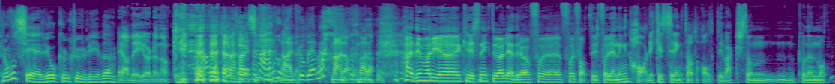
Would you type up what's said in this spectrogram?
provoserer jo kulturlivet. Ja, det gjør det nok. ja, det som er hovedproblemet. Nei da. nei da. Heidi Marie Krisnik, du er leder av Forfatterforeningen. Har det ikke strengt tatt alltid vært sånn på den måten?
